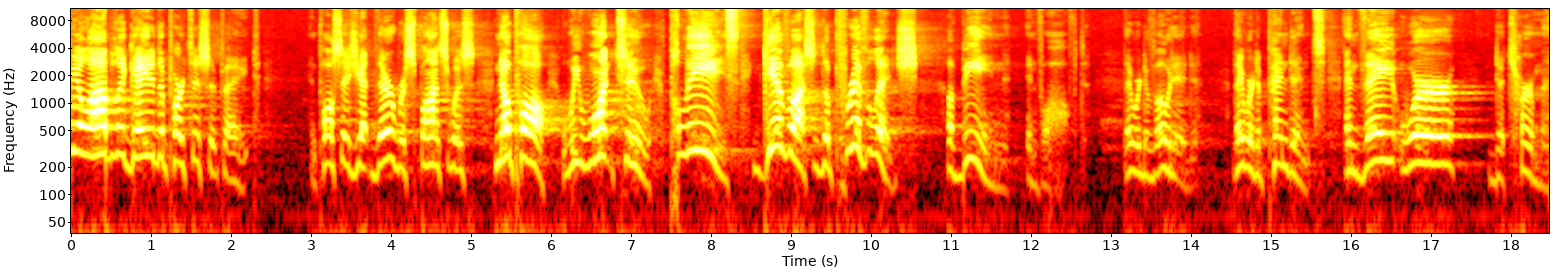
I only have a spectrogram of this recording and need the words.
feel obligated to participate. And Paul says, yet their response was, No, Paul, we want to. Please give us the privilege of being involved. They were devoted, they were dependent, and they were determined.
